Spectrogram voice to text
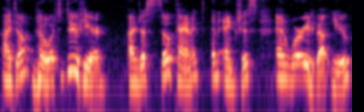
I don't know what to do here. I'm just so panicked and anxious and worried about you,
